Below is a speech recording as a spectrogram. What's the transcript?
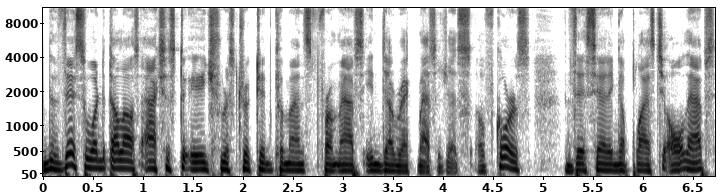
This one it allows access to age-restricted commands from apps in direct messages. Of course, this setting applies to all apps.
